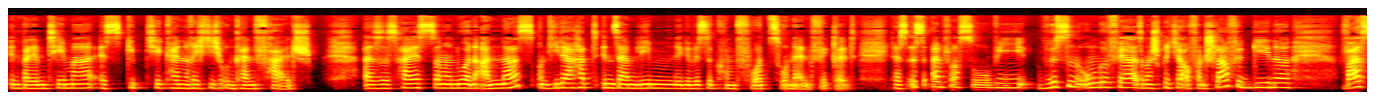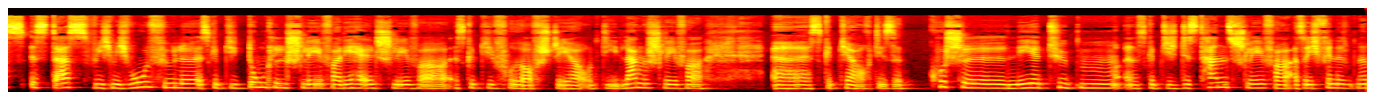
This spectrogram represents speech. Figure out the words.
in, bei dem Thema, es gibt hier kein richtig und kein falsch. Also das heißt, sondern nur ein anders und jeder hat in seinem Leben eine gewisse Komfortzone entwickelt. Das ist einfach so wie Wissen ungefähr, also man spricht ja auch von Schlafhygiene. Was ist das, wie ich mich wohlfühle? Es gibt die Dunkelschläfer, die Hellschläfer, es gibt die Frühaufsteher und die Langschläfer. Äh, es gibt ja auch diese Kuschel-Nähetypen, es gibt die Distanzschläfer. Also ich finde, ne,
